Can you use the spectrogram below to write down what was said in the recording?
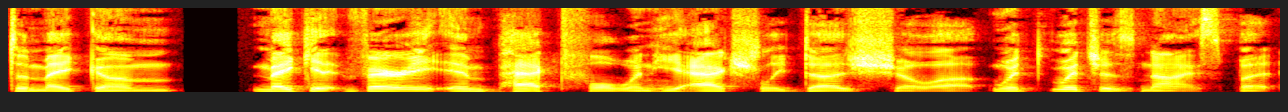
to make him make it very impactful when he actually does show up, which which is nice. But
